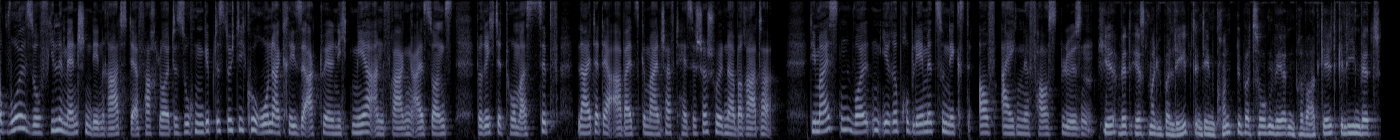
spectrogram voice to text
Obwohl so viele Menschen den Rat der Fachleute suchen, gibt es durch die Corona-Krise aktuell nicht mehr Anfragen als sonst, berichtet Thomas Zipf, Leiter der Arbeitsgemeinschaft hessischer Schuldnerberater. Die meisten wollten ihre Probleme zunächst auf eigene Faust lösen. Hier wird erstmal überlebt, indem Konten überzogen werden, Privatgeld geliehen wird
